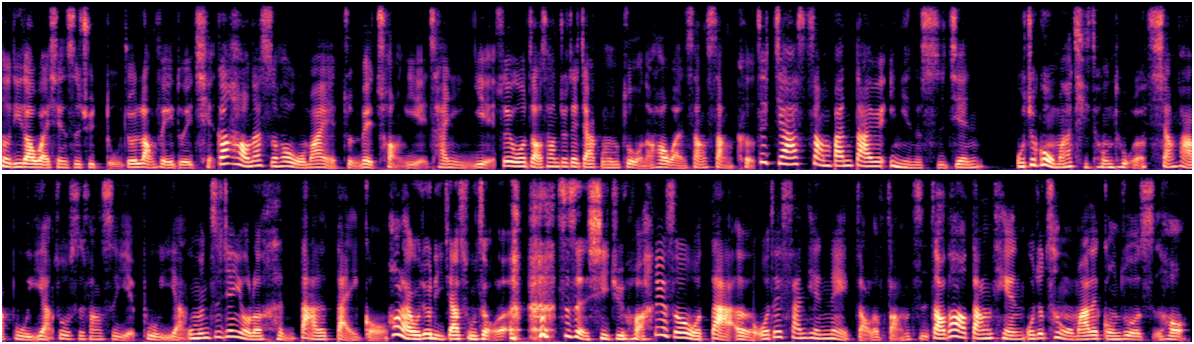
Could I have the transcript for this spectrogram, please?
特地到外县市去读，就浪费一堆钱。刚好那时候我妈也准备创业餐饮业，所以我早上就在家工作，然后晚上上课，在家上班大约一年的时间。我就跟我妈起冲突了，想法不一样，做事方式也不一样，我们之间有了很大的代沟。后来我就离家出走了，是不是很戏剧化？那个时候我大二，我在三天内找了房子，找到当天我就趁我妈在工作的时候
